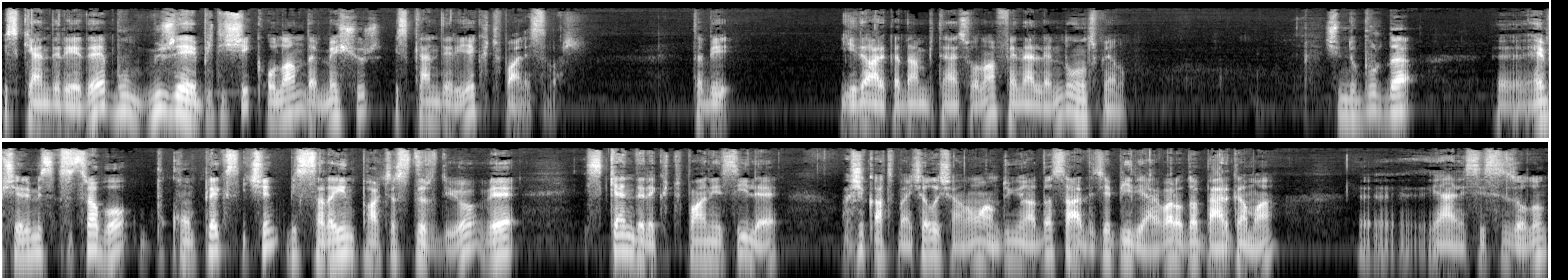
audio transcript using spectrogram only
İskenderiye'de bu müzeye bitişik olan da meşhur İskenderiye Kütüphanesi var. Tabi yedi harikadan bir tanesi olan fenerlerini de unutmayalım. Şimdi burada e, hemşerimiz Strabo bu kompleks için bir sarayın parçasıdır diyor ve İskenderiye Kütüphanesi ile aşık atmaya çalışan o an dünyada sadece bir yer var o da Bergama. E, yani siz siz olun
